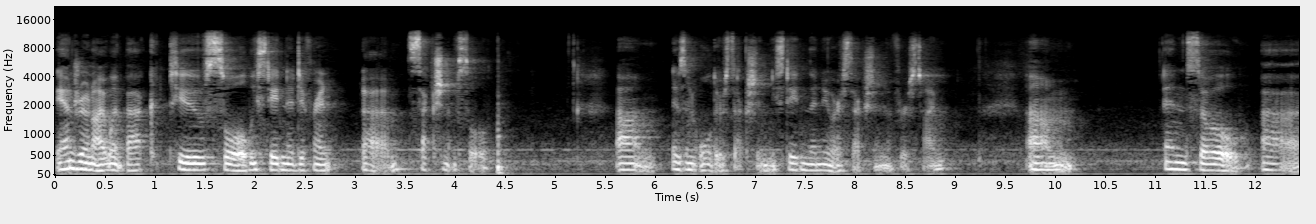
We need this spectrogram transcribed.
Andrew and I went back to Seoul. We stayed in a different um, section of Seoul. Um, it was an older section. We stayed in the newer section the first time, um, and so uh,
